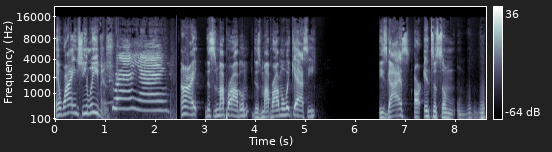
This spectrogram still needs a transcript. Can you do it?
And why ain't she leaving? Train All right, this is my problem. This is my problem with Cassie. These guys are into some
